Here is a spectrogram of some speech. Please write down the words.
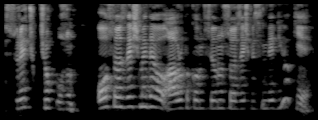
süre çok, çok uzun. O sözleşmede o Avrupa Komisyonu sözleşmesinde diyor ki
